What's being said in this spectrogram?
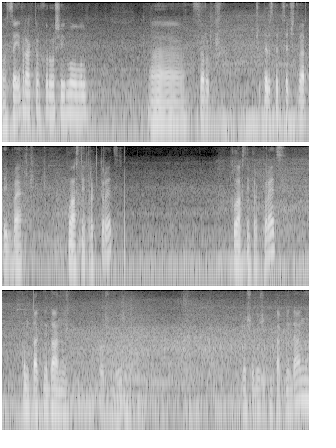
ось цей трактор хороший ловол. Е, 40 454 Б. Класний тракторець. Класний тракторець. Контактні дані. Прошу дуже. Прошу дуже контактні дані.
